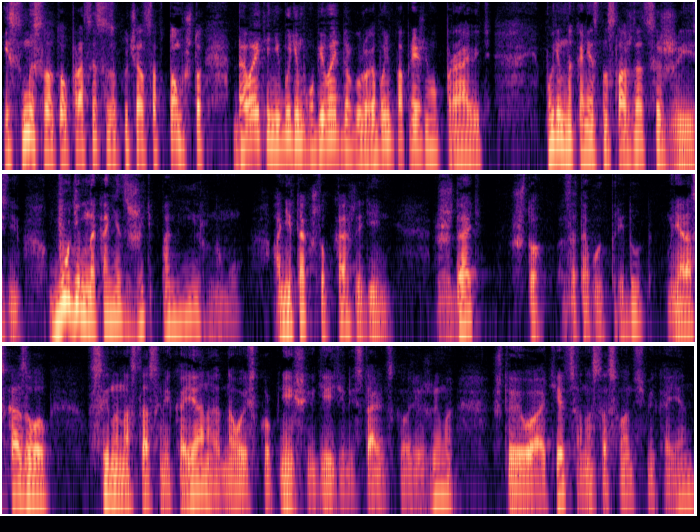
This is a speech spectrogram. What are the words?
И смысл этого процесса заключался в том, что давайте не будем убивать друг друга, а будем по-прежнему править, будем, наконец, наслаждаться жизнью, будем, наконец, жить по-мирному, а не так, чтобы каждый день ждать, что за тобой придут. Мне рассказывал сын Анастаса Микояна, одного из крупнейших деятелей сталинского режима, что его отец, Анастас Иванович Микоян,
